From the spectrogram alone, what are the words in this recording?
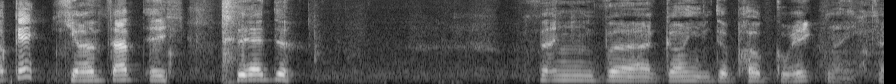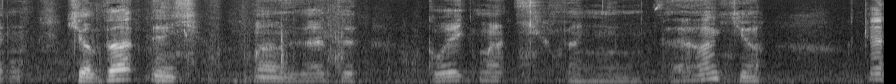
Okay, so that is the thing we're going to progress my thing. So that is my letter great much thing there. So, okay,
